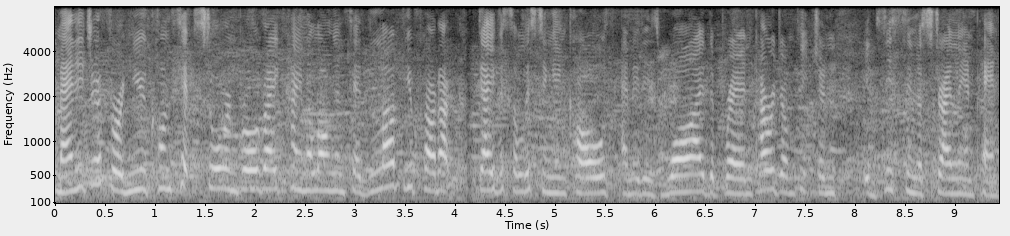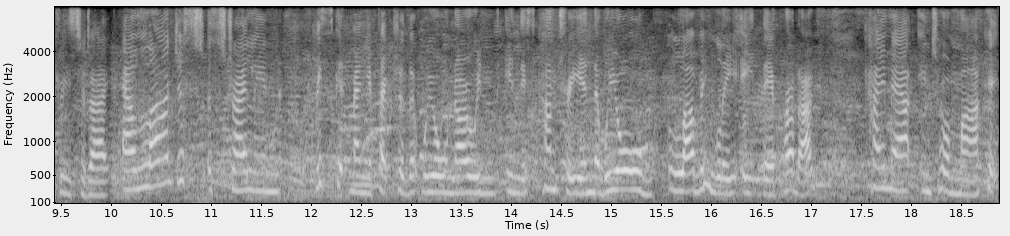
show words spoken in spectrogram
manager for a new concept store in Broadway came along and said, love your product, gave us a listing in Coles, and it is why the brand Kurrajong Kitchen exists in Australian pantries today. Our largest Australian biscuit manufacturer that we all know in, in this country and that we all lovingly eat their products came out into a market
